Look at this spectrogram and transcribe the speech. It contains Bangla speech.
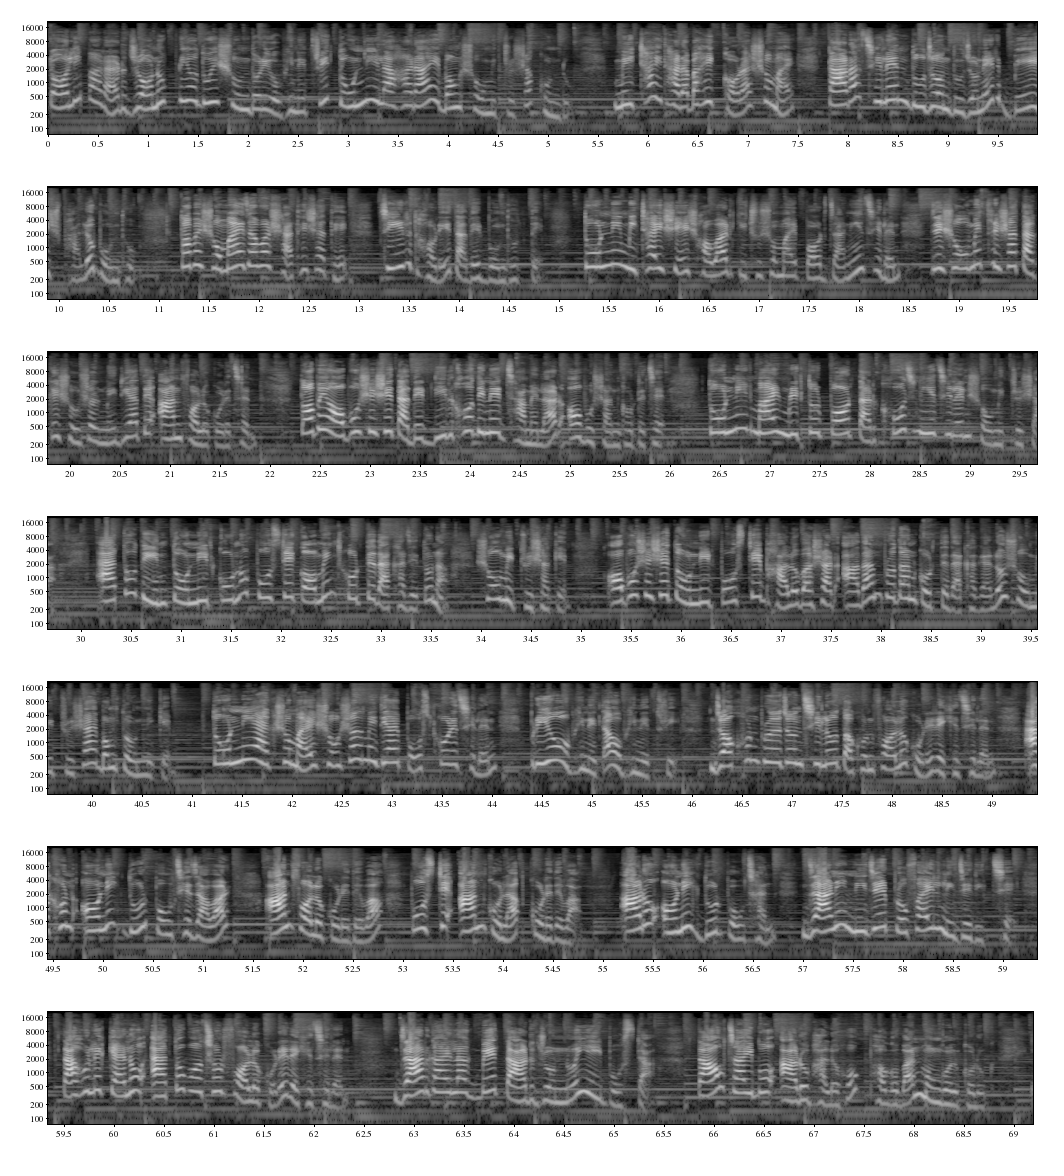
টলিপাড়ার জনপ্রিয় দুই সুন্দরী অভিনেত্রী তন্নি লাহারা এবং সৌমিত্রষা কুণ্ডু। মিঠাই ধারাবাহিক করার সময় তারা ছিলেন দুজন দুজনের বেশ ভালো বন্ধু। তবে সময় যাওয়ার সাথে সাথে চির ধরে তাদের বন্ধুত্বে। তন্নি মিঠাই শেষ হওয়ার কিছু সময় পর জানিয়েছিলেন যে সৌমিত্রিষা তাকে সোশ্যাল মিডিয়াতে আনফলো করেছেন। তবে অবশেষে তাদের দীর্ঘদিনের ঝামেলার অবসান ঘটেছে। তন্নির মায়ের মৃত্যুর পর তার খোঁজ নিয়েছিলেন সৌমিত্রিষা এতদিন তন্নির কোনো পোস্টে কমেন্ট করতে দেখা যেত না সৌমিত্রিষাকে অবশেষে তন্নির পোস্টে ভালোবাসার আদান প্রদান করতে দেখা গেল সৌমিত্রিষা এবং তন্নিকে তন্নি একসময় সোশ্যাল মিডিয়ায় পোস্ট করেছিলেন প্রিয় অভিনেতা অভিনেত্রী। যখন প্রয়োজন ছিল তখন ফলো করে রেখেছিলেন। এখন অনেক দূর পৌঁছে যাওয়ার আনফলো করে দেওয়া, পোস্টে আনকোলাপ করে দেওয়া। আরও অনেক দূর পৌঁছান, জানি নিজের প্রোফাইল নিজের ইচ্ছে। তাহলে কেন এত বছর ফলো করে রেখেছিলেন? যার গায়ে লাগবে তার জন্যই এই পোস্টটা তাও চাইব আরও ভালো হোক, ভগবান মঙ্গল করুক।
